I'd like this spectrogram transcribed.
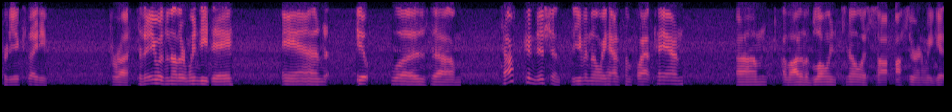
pretty exciting for us. Today was another windy day, and it was um, tough conditions, even though we had some flat pans. Um, a lot of the blowing snow is softer, and we get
